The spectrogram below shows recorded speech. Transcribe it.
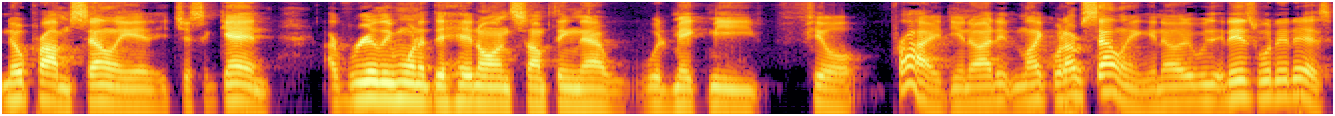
no problem selling it. It just again, I really wanted to hit on something that would make me feel pride. You know, I didn't like what I was selling. You know, it, was, it is what it is.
